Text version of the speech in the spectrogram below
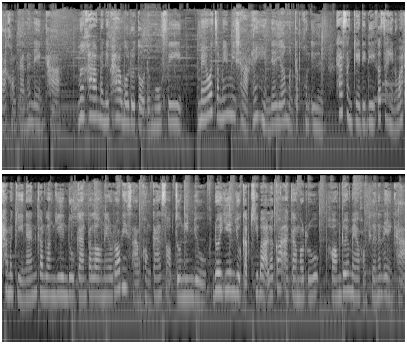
รักของกันนั่นเองค่ะ เมื่อข้ามมาในภาคโบรูโตเดอะมูฟฟี่แม้ว่าจะไม่มีฉากให้เห็นเยอะๆเหมือนกับคนอื่น ถ้าสังเกตดีๆ ก็จะเห็นว่าธรรมกินั้นกำลังยืนดูการประลองในรอบที่ 3 ของการสอบจูนินอยู่ โดยยืนอยู่กับคิบะแล้วก็อากามารุ พร้อมด้วยแมวของเธอนั่นเองค่ะ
